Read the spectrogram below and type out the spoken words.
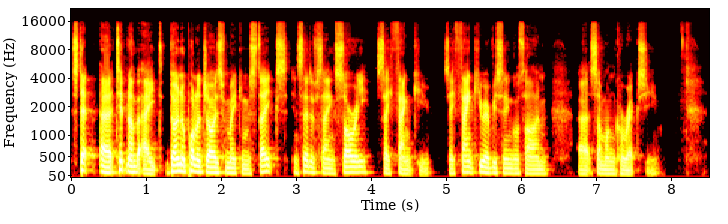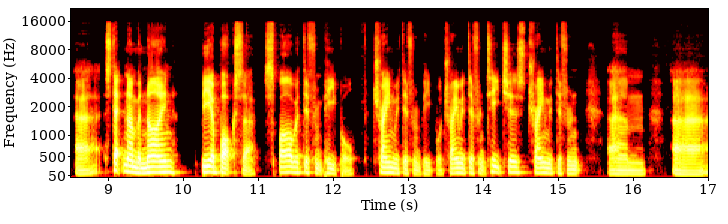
Step uh, tip number eight: don't apologize for making mistakes. Instead of saying sorry, say thank you. Say thank you every single time uh, someone corrects you. Uh, step number nine: be a boxer. Spar with different people train with different people, train with different teachers, train with different um, uh,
